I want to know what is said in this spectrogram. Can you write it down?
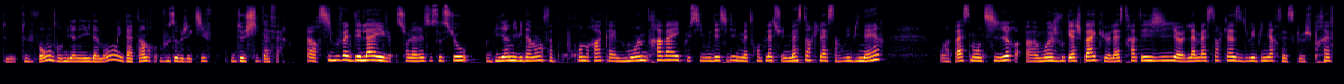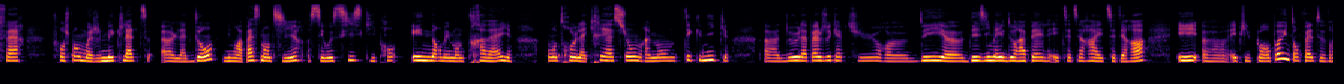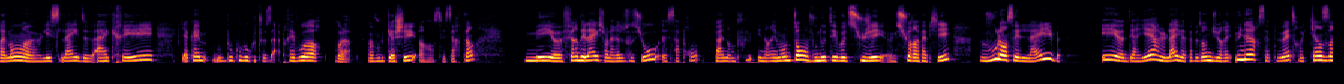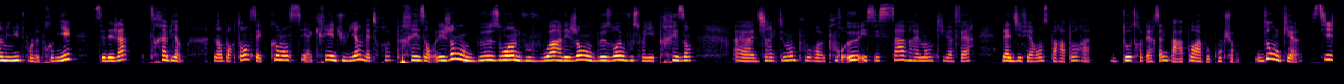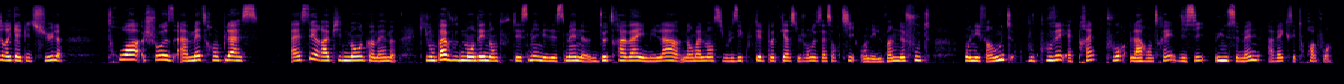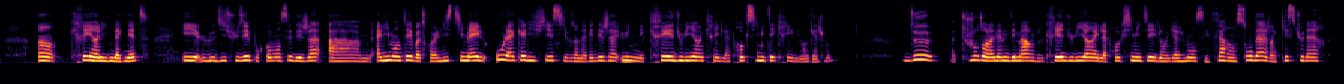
vendre bien évidemment et d'atteindre vos objectifs de chiffre d'affaires. Alors si vous faites des lives sur les réseaux sociaux, bien évidemment ça vous prendra quand même moins de travail que si vous décidez de mettre en place une masterclass, un webinaire. On va pas se mentir, euh, moi je vous cache pas que la stratégie euh, de la masterclass du webinaire c'est ce que je préfère. Franchement moi je m'éclate euh, là-dedans, mais on va pas se mentir, c'est aussi ce qui prend énormément de travail entre la création vraiment technique euh, de la page de capture, euh, des, euh, des, emails de rappel, etc. etc. Et, et puis le PowerPoint, en fait, vraiment les slides à créer, il y a quand même beaucoup beaucoup de choses à prévoir. Voilà, je vais pas vous le cacher, hein, c'est certain. Mais faire des lives sur les réseaux sociaux, ça prend pas non plus énormément de temps. Vous notez votre sujet sur un papier, vous lancez le live, Et derrière, le live n'a pas besoin de durer une heure, ça peut être 15-20 minutes pour le premier, c'est déjà très bien. L'important, c'est de commencer à créer du lien, d'être présent. Les gens ont besoin de vous voir, les gens ont besoin que vous soyez présent euh, directement pour, euh, pour eux, et c'est ça vraiment qui va faire la différence par rapport à d'autres personnes, par rapport à vos concurrents. Donc, si je récapitule, trois choses à mettre en place assez rapidement quand même, qui vont pas vous demander non plus des semaines et des semaines de travail, mais là, normalement, si vous écoutez le podcast le jour de sa sortie, on est le 29 août, on est fin août, vous pouvez être prêt pour la rentrée d'ici une semaine avec ces trois points. 1. Créer un lead magnet et le diffuser pour commencer déjà à alimenter votre liste email ou la qualifier si vous en avez déjà une, mais créer du lien, créer de la proximité, créer de l'engagement. 2. Bah, toujours dans la même démarche de créer du lien et de la proximité et de l'engagement, c'est faire un sondage, un questionnaire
